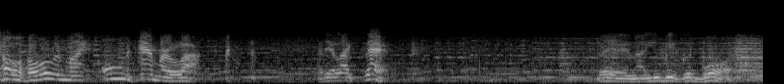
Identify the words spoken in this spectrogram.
toe hold in my own hammer lock. How do you like that? There, now you be a good boy.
